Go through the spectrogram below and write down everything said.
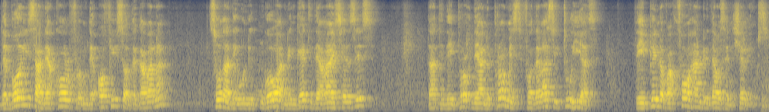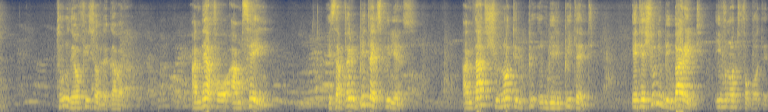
The boys had a call from the office of the governor so that they would go and get their licenses that they, they had promised for the last two years. They paid over 400,000 shillings through the office of the governor. And therefore, I'm saying it's a very bitter experience and that should not be repeated. It should be buried, if not forgotten.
